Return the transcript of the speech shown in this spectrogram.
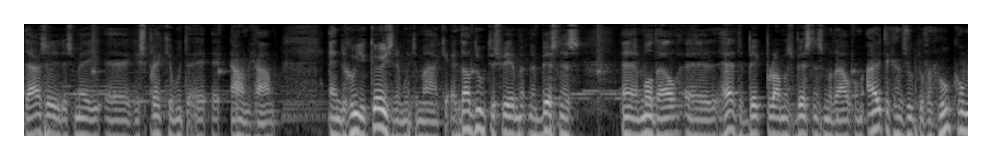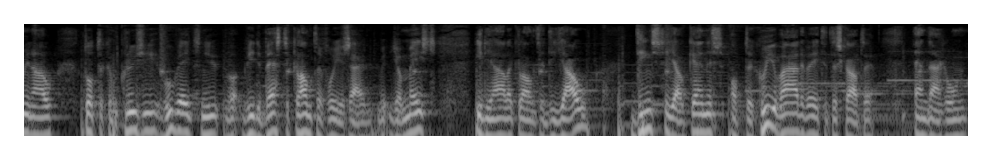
Daar zul je dus mee uh, gesprekken moeten uh, aangaan. En de goede keuze moeten maken. En dat doe ik dus weer met mijn business uh, model. de Big Promise business model. Om uit te gaan zoeken van hoe kom je nou tot de conclusie. Hoe weet je nu wie de beste klanten voor je zijn. Jouw meest ideale klanten die jouw diensten, jouw kennis op de goede waarde weten te schatten. En daar gewoon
